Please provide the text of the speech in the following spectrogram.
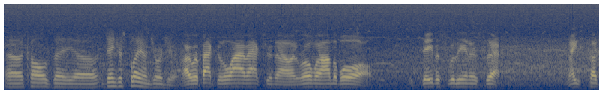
uh, calls a uh, dangerous play on Giorgio. All right, we're back to the live action now, and Roma on the ball. Davis with the intercept. Nice touch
